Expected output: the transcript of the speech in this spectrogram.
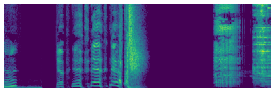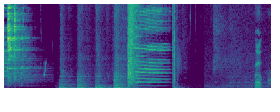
Huh? No, no, no, no. Uh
